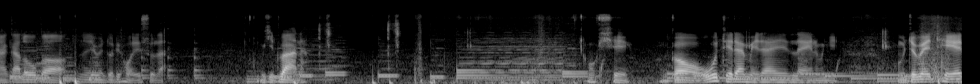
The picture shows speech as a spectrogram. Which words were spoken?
นะกาโร่ก็น่าจะเป็นตัวที่โหดที่สุดละผมคิดว่านะโอเค ก็อู้เทได้ไม่ได้แรงนะเมื่อกี้ผมจะไปเทส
